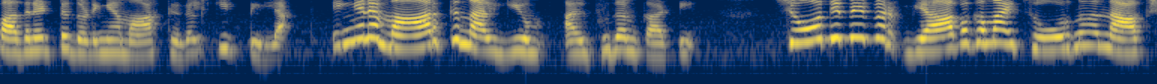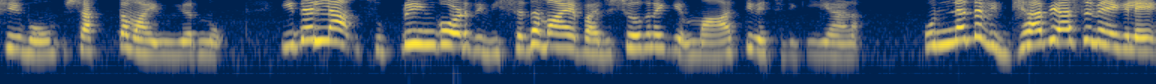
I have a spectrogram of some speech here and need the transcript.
പതിനെട്ട് തുടങ്ങിയ മാർക്കുകൾ കിട്ടില്ല. ഇങ്ങനെ മാർക്ക് നൽകിയും അത്ഭുതം കാട്ടി. ചോദ്യപേപ്പർ വ്യാപകമായി ചോർന്നുവെന്ന ആക്ഷേപവും ശക്തമായി ഉയർന്നു. ഇതെല്ലാം സുപ്രീം കോടതി വിശദമായ പരിശോധനയ്ക്ക് മാറ്റിവെച്ചിരിക്കുകയാണ്. ഉന്നത വിദ്യാഭ്യാസ മേഖലയെ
